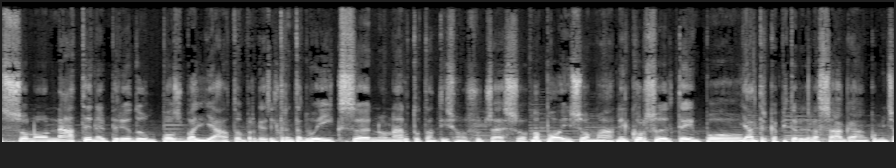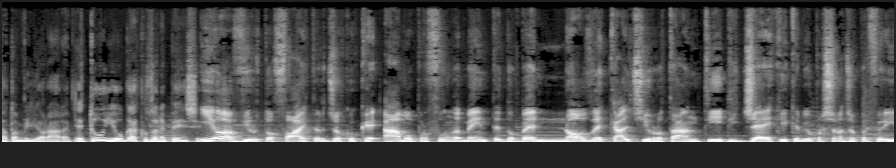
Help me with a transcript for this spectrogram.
sono nate nel periodo un po' sbagliato perché il 32X non ha avuto tantissimo successo, ma poi insomma nel corso del tempo gli altri capitoli della saga hanno cominciato a migliorare. E tu, Yuga, cosa ne pensi? Io a Virtua Fighter, gioco che amo profondamente, do ben 9 calci rotanti di Jackie, che è il mio personaggio preferito,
